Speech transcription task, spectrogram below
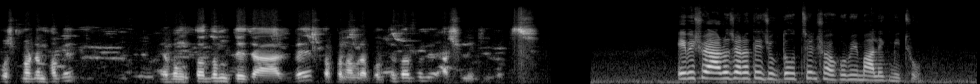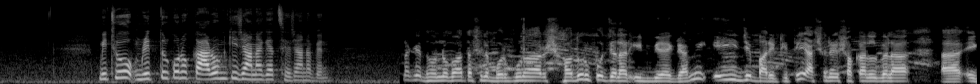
পোস্টমর্টম হবে এবং তদন্তে যা আসবে, তখন আমরা বলতে পারব যে আসলে কি ঘটেছে। এ বিষয়ে আরও জানাতে যুক্ত হচ্ছেন সহকর্মী মালিক মিঠু। মিঠু, মৃত্যুর কোনো কারণ কি জানা গেছে? জানাবেন। আপনাকে ধন্যবাদ। আসলে বরগুনার সদর উপজেলার ইটবিরাই গ্রামে এই যে বাড়িটিতে আসলে সকালবেলা এই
